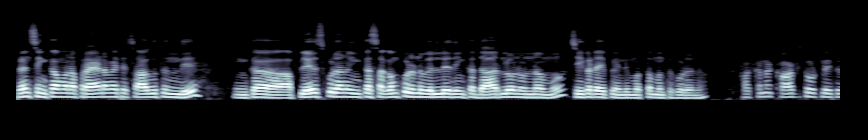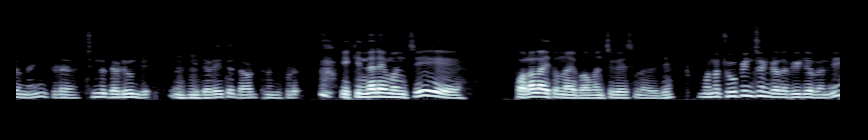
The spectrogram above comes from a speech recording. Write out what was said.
ఫ్రెండ్స్ ఇంకా మన ప్రయాణం అయితే సాగుతుంది. ఇంకా ఆ ప్లేస్ కూడాను ఇంకా సగం కూడాను వెళ్ళలేదు. ఇంకా దారిలోనే ఉన్నాము. చీకటి అయిపోయింది మొత్తం అంతా కూడాను. పక్కన కాఫీ తోటలు అయితే ఉన్నాయి. ఇక్కడ చిన్న దడి ఉంది. ఈ దడి అయితే దాడుతున్నాం ఇప్పుడు. ఈ కిందనే మంచి పొలాలు అయితే ఉన్నాయి బా. మంచిగా వేస్తున్నారు ఇది. మొన్న చూపించాం కదా వీడియోలోని.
